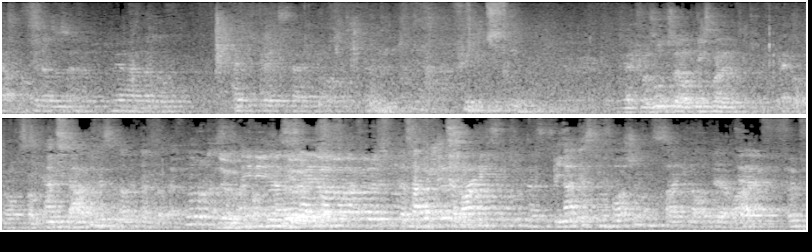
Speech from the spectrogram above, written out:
Ja, okay, das ist eine Mehrheit, also hätte ich jetzt äh, die Ausstellung. Ja, ich versuche es ja noch diesmal etwas Die Kandidatenliste damit dann veröffnen oder? ist Nö. das Nee, nee, einfach- das ist einfach nur, das hat mit der Wahl nichts zu tun. Das ist Wie lang ist die Forschungszeit laut der Wahl? äh, fünf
